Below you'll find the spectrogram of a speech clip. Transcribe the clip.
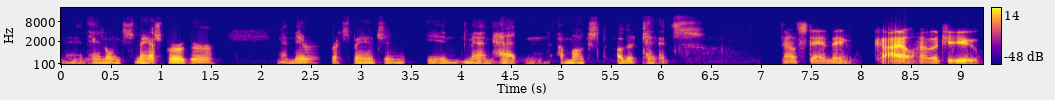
and handling Smashburger and their expansion in Manhattan, amongst other tenants. Outstanding. Kyle, how about you?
